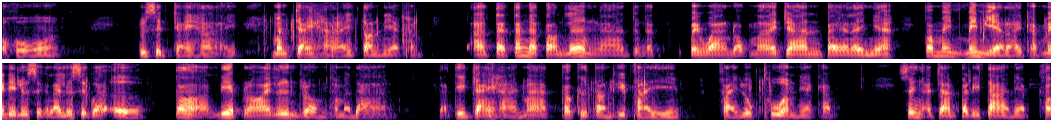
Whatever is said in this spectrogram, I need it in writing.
โอ้โห รู้สึกใจหาย มันใจหายตอนเนี้ยครับ แต่ตั้งแต่ตอนเริ่มงานจนกไปวางดอกไม้จานไปอะไรอย่างเงี้ย ก็ไม่ไม่มีอะไรครับ ไม่ได้รู้สึกอะไรรู้สึกว่า เออ ก็เรียบร้อยรื่นรมธรรมดา แต่ที่ใจหายมากก็คือตอนที่ไฟไฟลุกท่วมเนี่ยครับ ซึ่งอาจารย์ปริตาเนี่ยเขา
